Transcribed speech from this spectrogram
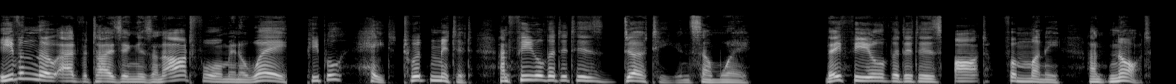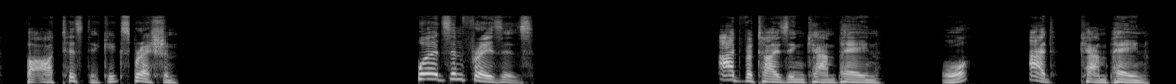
Even though advertising is an art form in a way, people hate to admit it and feel that it is dirty in some way. They feel that it is art for money and not for artistic expression. Words and phrases Advertising campaign or ad campaign.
